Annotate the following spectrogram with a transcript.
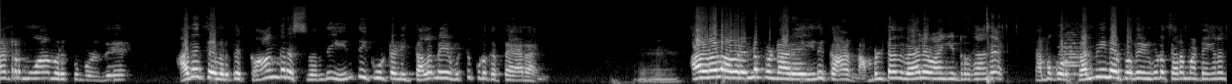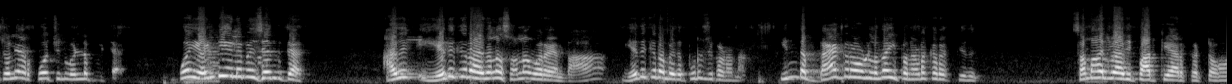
மேட்டர் மூவ் ஆகாம இருக்கும் பொழுது அதை தவிர்த்து காங்கிரஸ் வந்து இந்தி கூட்டணி தலைமையை விட்டு கொடுக்க தயாராங்க அதனால அவர் என்ன பண்ணாரு? இது கா- நம்மள்ட்ட வந்து வேலை வாங்கிட்டு இருக்காங்க. நமக்கு ஒரு கன்வீனர் பதவி கூட தர மாட்டேங்கிறேன்னு சொல்லி அவர் கோச்சுன்னு வெளில போயிட்டார். போய் என்டிஏல போய் சேர்ந்துட்டார். அது எதுக்கு நான் இதெல்லாம் சொல்ல வரேன்னா எதுக்கு நம்ம இதை புரிஞ்சுக்கணும்னா இந்த பேக்ரவுண்ட்ல தான் இப்ப நடக்கிற இது. சமாஜ்வாதி பார்ட்டியா இருக்கட்டும்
